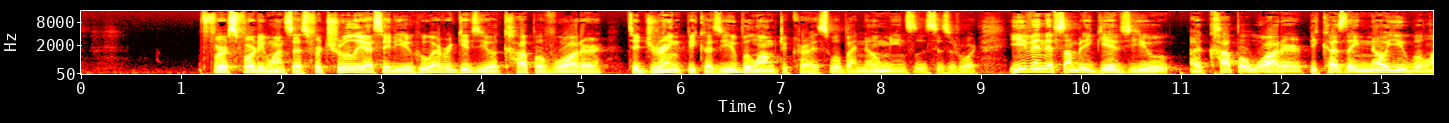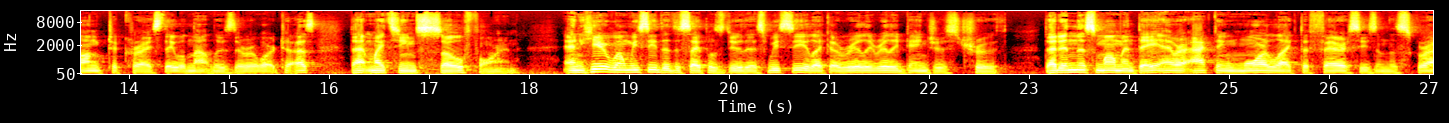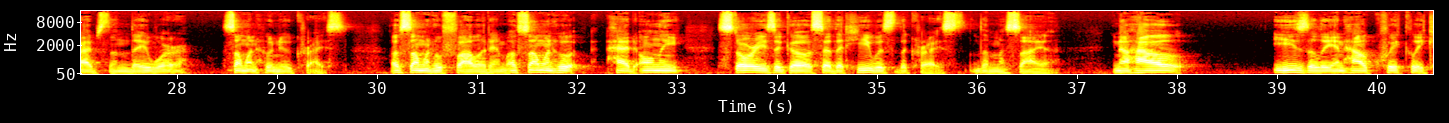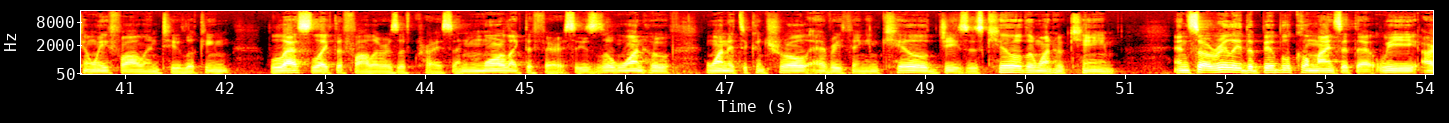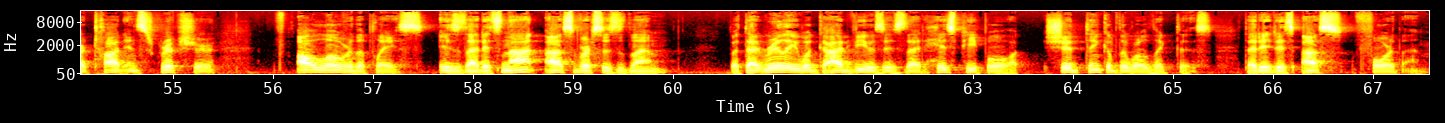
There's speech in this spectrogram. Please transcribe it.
Verse 41 says, For truly I say to you, whoever gives you a cup of water to drink because you belong to Christ will by no means lose his reward. Even if somebody gives you a cup of water because they know you belong to Christ, they will not lose their reward. To us, that might seem so foreign. And here, when we see the disciples do this, we see like a really, really dangerous truth. That in this moment, they were acting more like the Pharisees and the scribes than they were someone who knew Christ, of someone who followed him, of someone who had only stories ago said that he was the Christ, the Messiah. You know, how easily and how quickly can we fall into looking less like the followers of Christ and more like the Pharisees, the one who wanted to control everything and killed Jesus, kill the one who came. And so, really, the biblical mindset that we are taught in Scripture all over the place is that it's not us versus them, but that really what God views is that His people should think of the world like this that it is us for them.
